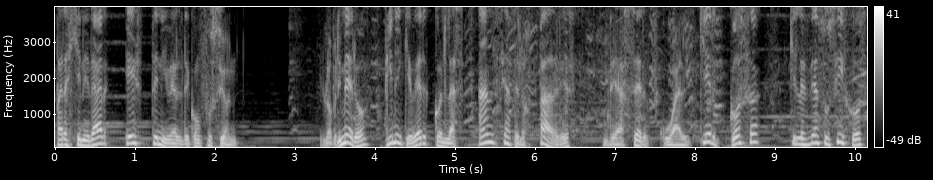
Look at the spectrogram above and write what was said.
para generar este nivel de confusión. Lo primero tiene que ver con las ansias de los padres de hacer cualquier cosa que les dé a sus hijos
